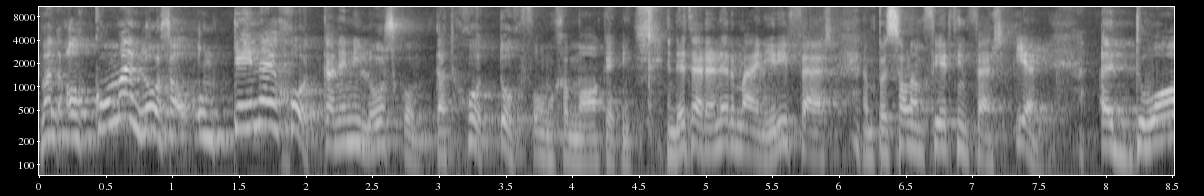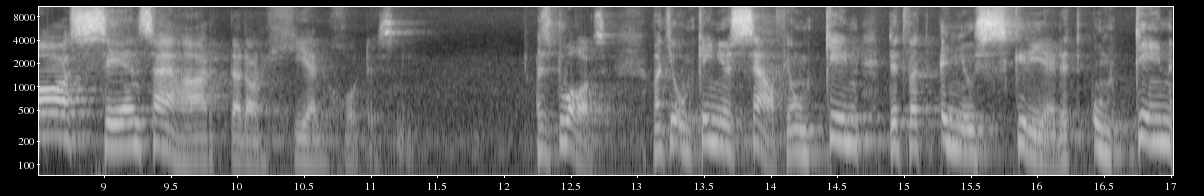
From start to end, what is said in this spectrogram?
want al kom hy los, al ontken hy God, kan hy nie loskom dat God tog vir hom gemaak het nie. En dit herinner my aan hierdie vers in Psalm 14 vers 1. 'n Dwaas sê in sy hart dat daar geen God is nie. Is dwaas, want jy ontken jouself, jy ontken dit wat in jou skree, dit ontken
